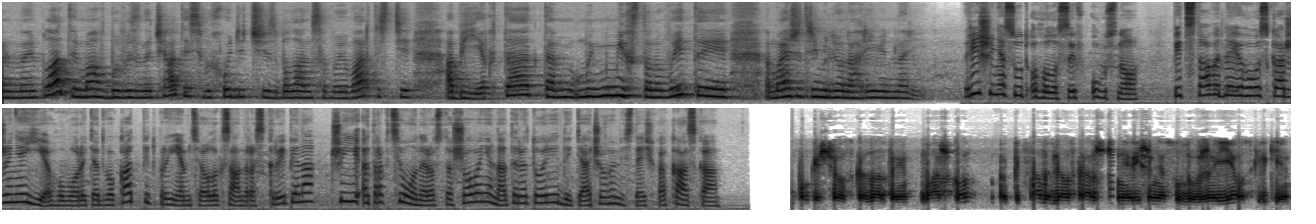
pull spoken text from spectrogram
орендної плати мав би визначатись, виходячи з балансової вартості об'єкта, та міг становити майже 3 мільйона гривень на рік. Рішення суд оголосив усно. Підстави для його оскарження є, говорить адвокат підприємця Олександра Скрипіна, чиї атракціони розташовані на території дитячого містечка Каска. Поки що сказати важко. Підстави для оскарження рішення суду вже є, оскільки,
